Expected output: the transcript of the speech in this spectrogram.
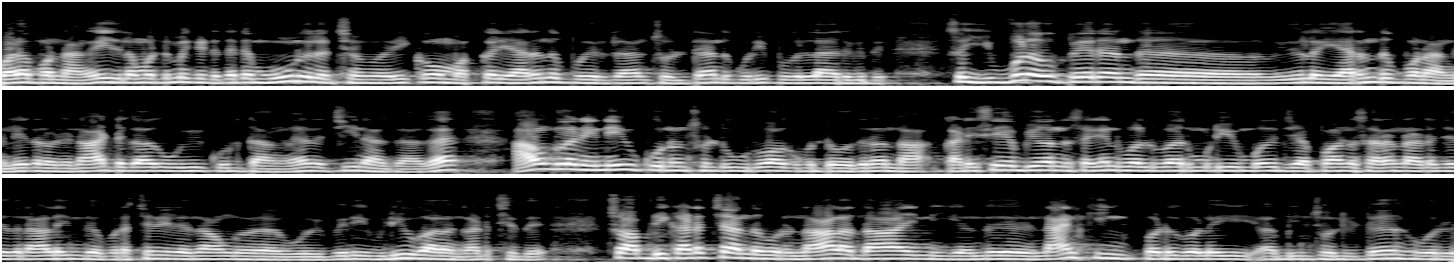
கொலை பண்ணாங்க. இதில் மட்டுமே கிட்டத்தட்ட மூணு லட்சம் வரைக்கும் மக்கள் இறந்து போயிருக்கலாம்னு சொல்லிட்டு அந்த குறிப்புகள்லாம் இருக்குது. ஸோ இவ்வளவு பேர் அந்த இதில் இறந்து போனாங்களே தன்னுடைய நாட்டுக்காக உயிர் கொடுத்தாங்களே அந்த சீனாக்காக. அவங்கள நினைவு கூறணும்னு சொல்லிட்டு உருவாக்கப்பட்ட ஒரு தினம் தான். கடைசியாக எப்படியோ அந்த செகண்ட் வேர்ல்டு வார் முடியும் போது ஜப்பான் சரண் அடைஞ்சதுனால இந்த பிரச்சனையில தான் அவங்க ஒரு பெரிய விடிவு காலம் கிடச்சிது. ஸோ அப்படி கிடச்ச அந்த ஒரு நாளை தான் இன்றைக்கி வந்து நான்கிங் படுகொலை அப்படின்னு சொல்லிட்டு ஒரு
